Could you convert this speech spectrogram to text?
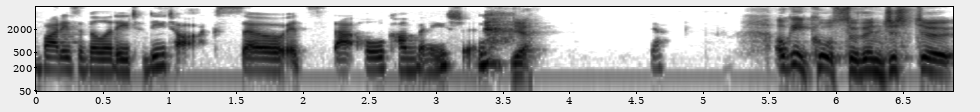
body's ability to detox. So it's that whole combination. Yeah. yeah. Okay, cool. So then just to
